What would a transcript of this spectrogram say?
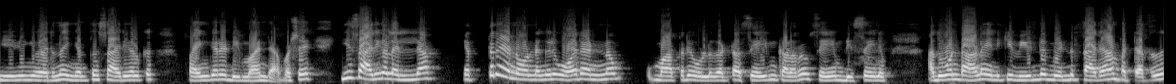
വീവിങ് വരുന്നത്. ഇങ്ങനത്തെ സാരികൾക്ക് ഭയങ്കര ഡിമാൻഡാണ് പക്ഷേ ഈ സാരികളെല്ലാം എത്ര എണ്ണം ഉണ്ടെങ്കിലും ഒരെണ്ണം മാത്രമേ ഉള്ളൂ കേട്ടോ. സെയിം കളറും സെയിം ഡിസൈനും അതുകൊണ്ടാണ് എനിക്ക് വീണ്ടും വീണ്ടും തരാൻ പറ്റാത്തത്.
